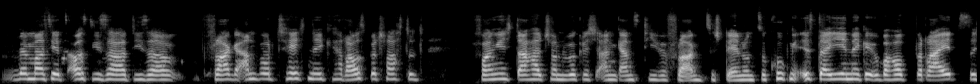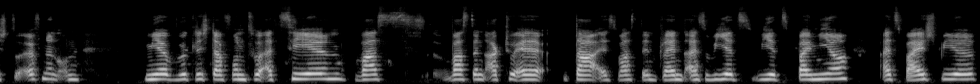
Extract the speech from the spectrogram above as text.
wenn man es jetzt aus dieser, dieser Frage-Antwort-Technik heraus betrachtet, fange ich da halt schon wirklich an, ganz tiefe Fragen zu stellen und zu gucken, ist derjenige überhaupt bereit, sich zu öffnen und mir wirklich davon zu erzählen, was, was denn aktuell da ist, was denn brennt. Also wie jetzt, wie jetzt bei mir als Beispiel,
